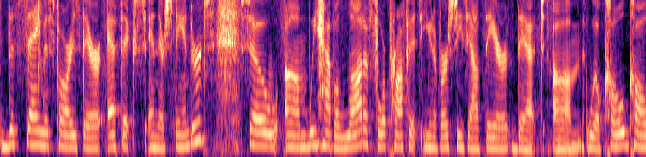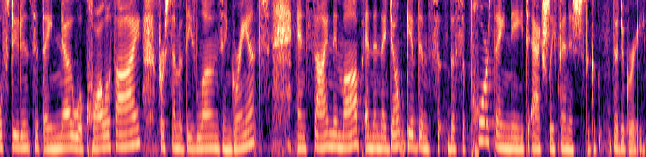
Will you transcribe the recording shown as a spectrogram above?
the same as far as their ethics and their standards. So um, we have a lot of for-profit universities out there that um, will cold call students that they know will qualify for some of these loans and grants and sign them up, and then they don't give them the support they need to actually finish the, the degree.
